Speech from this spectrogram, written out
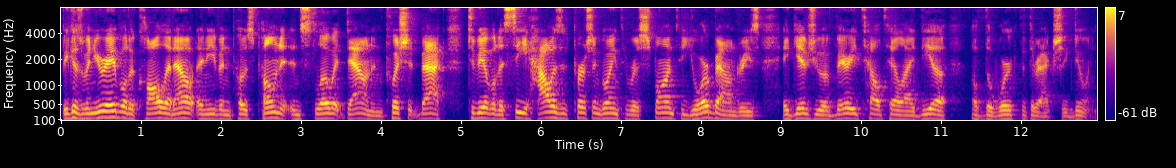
Because when you're able to call it out and even postpone it and slow it down and push it back to be able to see how is this person going to respond to your boundaries, it gives you a very telltale idea of the work that they're actually doing.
